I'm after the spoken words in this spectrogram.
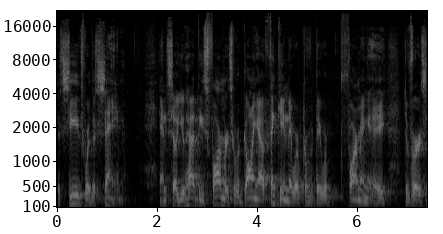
The seeds were the same. And so you had these farmers who were going out thinking they were, they were farming a diverse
